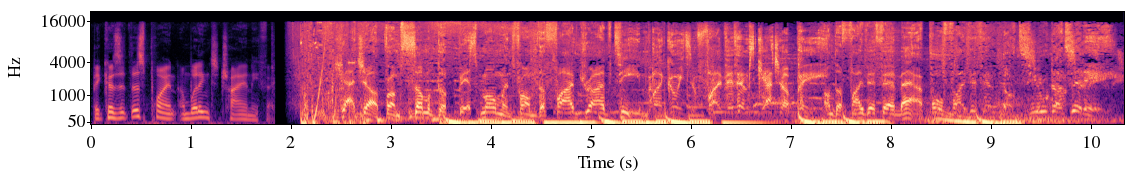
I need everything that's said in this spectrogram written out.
Because at this point, I'm willing to try anything. Catch up from some of the best moments from the 5 Drive team by going to 5FM's catch up page on the 5FM app or 5FM.co.za.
